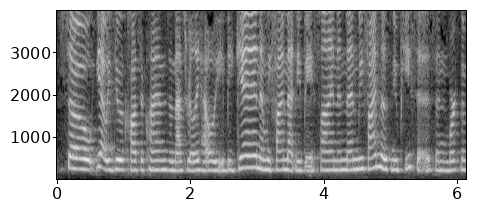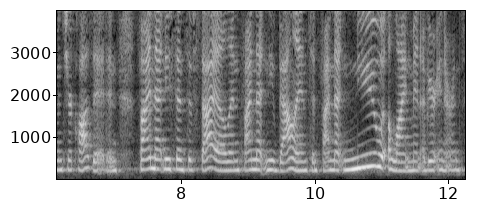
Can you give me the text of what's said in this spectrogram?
so yeah, we do a closet cleanse, and that's really how we begin. And we find that new baseline, and then we find those new pieces and work them into your closet, and find that new sense of style, and find that new balance, and find that new alignment of your inner and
